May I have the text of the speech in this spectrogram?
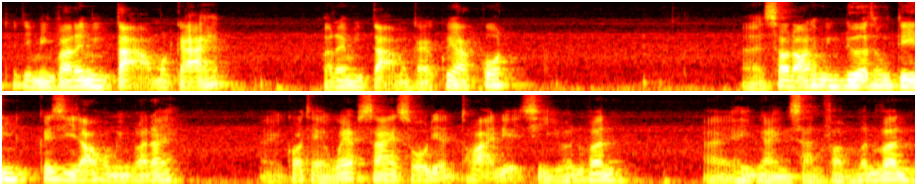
thế thì mình vào đây mình tạo một cái. Vào đây mình tạo một cái QR code. Đấy, sau đó thì mình đưa thông tin cái gì đó của mình vào đây. Đấy, có thể website số điện thoại địa chỉ vân vân. Hình ảnh sản phẩm vân vân.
